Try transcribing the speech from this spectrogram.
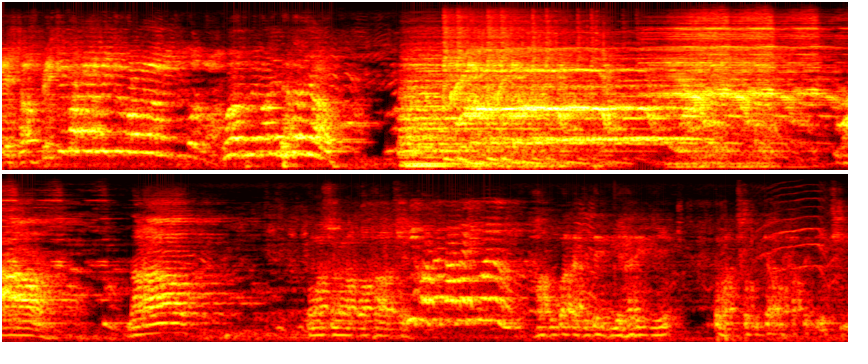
গেস্ট হাউস বিক্রি করব না বিক্রি করব না বিক্রি করব তুমি বাড়ির ভেতরে যাও। দাঁড়াও তোমার সঙ্গে আমার কথা আছে। হাবু কাকা যেতে বিহারে গিয়ে তোমার ছবিটা আমার হাতে দিয়েছিল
